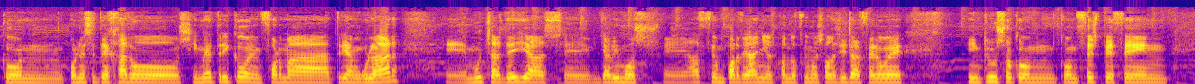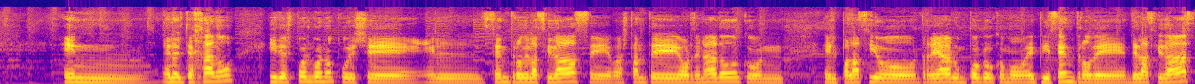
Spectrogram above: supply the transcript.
con, con ese tejado simétrico en forma triangular. Muchas de ellas ya vimos hace un par de años cuando fuimos a las Islas Feroe, incluso con, con césped en, en, el tejado. Y después, bueno, pues eh, el centro de la ciudad eh, bastante ordenado, con el Palacio Real un poco como epicentro de, la ciudad,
